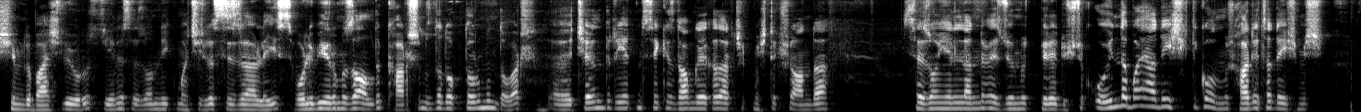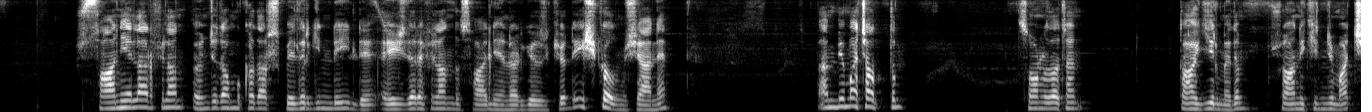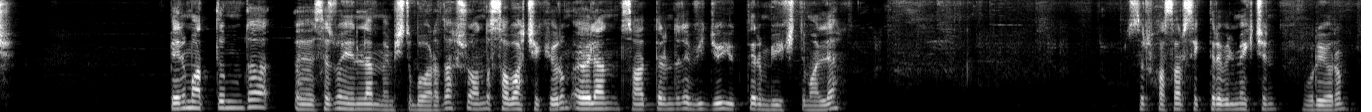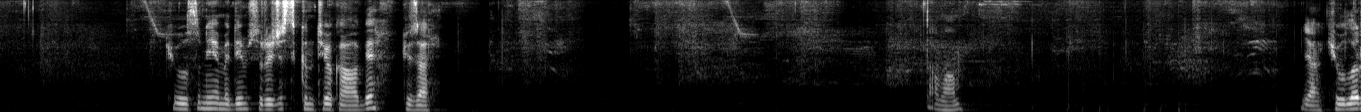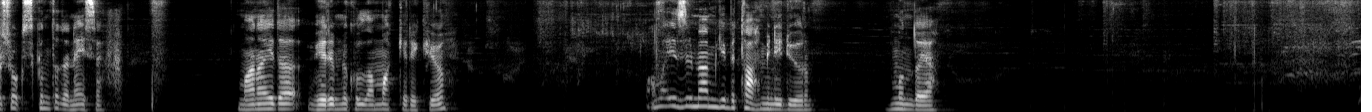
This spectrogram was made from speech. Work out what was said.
Şimdi başlıyoruz. Yeni sezonun ilk maçıyla sizlerleyiz. Volibear'ımızı aldık. Karşımızda Doktor Mundo var. Ee, Challenger 78 damgaya kadar çıkmıştık. Şu anda sezon yenilendi ve Zümrüt 1'e düştük. Oyunda bayağı değişiklik olmuş. Harita değişmiş. Şu saniyeler falan önceden bu kadar belirgin değildi. Ejder'e falan da saniyeler gözüküyor. Değişik olmuş yani. Ben bir maç attım. Sonra zaten daha girmedim. Şu an ikinci maç. Benim attığımda e, sezon yenilenmemişti bu arada. Şu anda sabah çekiyorum. Öğlen saatlerinde de video yüklerim büyük ihtimalle. Sırf hasar sektirebilmek için vuruyorum. Q'sunu yemediğim sürece sıkıntı yok abi. Güzel. Tamam. Ya Q'ları çok sıkıntı da neyse. Manayı da verimli kullanmak gerekiyor. Ama ezilmem gibi tahmin ediyorum. Mundo'ya.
